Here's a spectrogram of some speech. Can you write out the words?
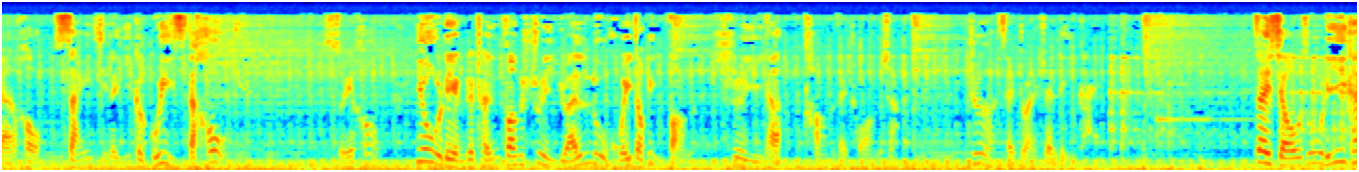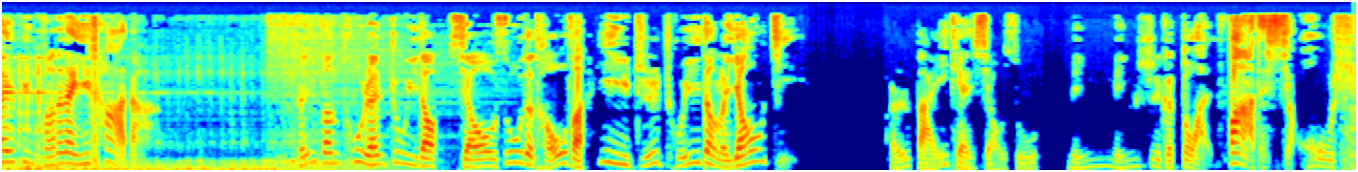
然后塞进了一个柜子的后面。随后又领着陈芳顺原路回到病房，示意他躺在床上，这才转身离开。在小苏离开病房的那一刹那，陈芳突然注意到小苏的头发一直垂到了腰际，而白天小苏明明是个短发的小护士。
